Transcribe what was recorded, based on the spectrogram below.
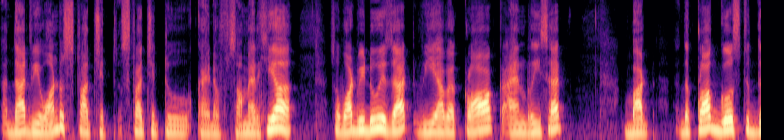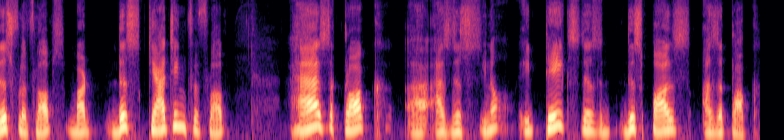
that we want to stretch it, stretch it to kind of somewhere here. So what we do is that we have a clock and reset but the clock goes to this flip flops but this catching flip flop has the clock uh, as this you know it takes this, this pulse as the clock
